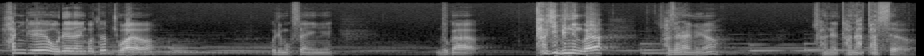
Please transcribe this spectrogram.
한 교회 오래 다닌 것도 좋아요. 우리 목사님이 누가 당신 믿는 거야? 저 사람이요. 전에 더 나빴어요.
